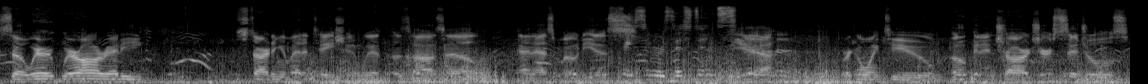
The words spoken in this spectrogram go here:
So we're we're already starting a meditation with Azazel and Asmodeus. Facing resistance. Yeah. We're going to open and charge your sigils.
